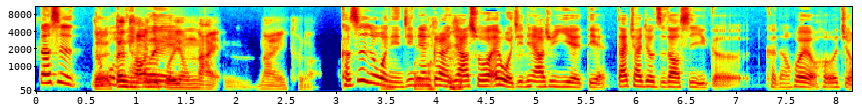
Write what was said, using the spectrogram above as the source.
但是对，但台湾就不会用 night night club。可是，如果你今天跟人家 说，哎、嗯欸，我今天要去夜店，大家就知道是一个可能会有喝酒、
